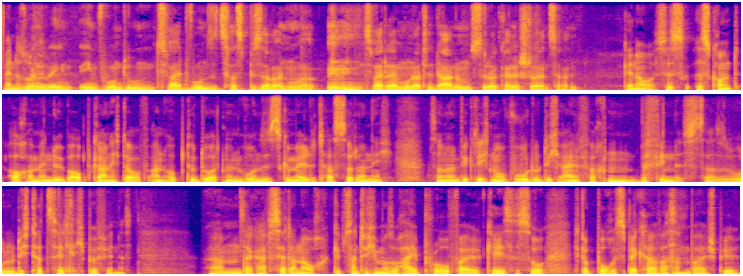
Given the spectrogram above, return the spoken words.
Wenn du so Also wenn irgendwo du einen Zweitwohnsitz hast, bist aber nur zwei, drei Monate da, dann musst du da keine Steuern zahlen. genau, es ist, es kommt auch am Ende überhaupt gar nicht darauf an, ob du dort einen Wohnsitz gemeldet hast oder nicht, sondern wirklich nur, wo du dich einfach befindest, also wo du dich tatsächlich befindest. Ähm, da gab es ja dann auch, gibt es natürlich immer so High-Profile-Cases, so, ich glaube, Boris Becker war so ein Beispiel,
